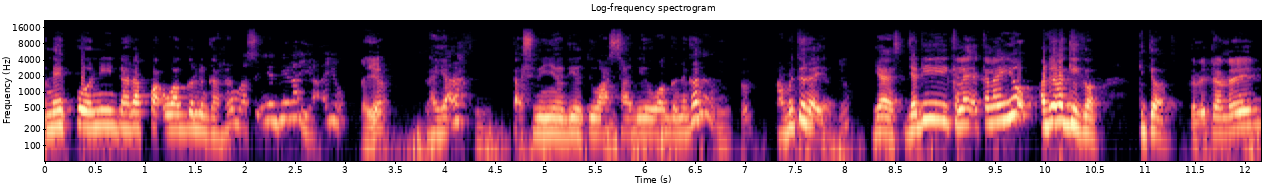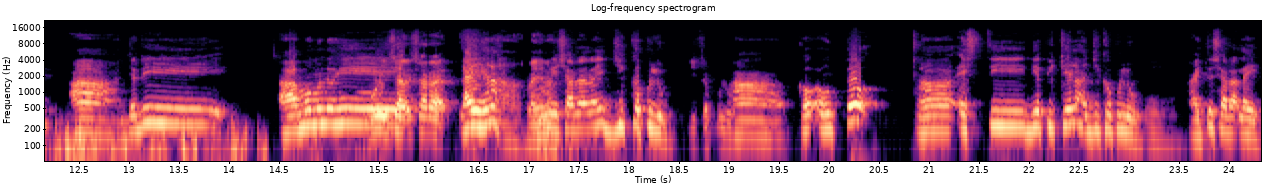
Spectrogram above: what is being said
Nepal ni dah dapat warga negara, maksudnya dia layak yuk. Layak. Layak lah. Hmm. Tak sebenarnya dia tu asal dia warga negara. Hmm, betul. Ah betul tak? Betul. Yes. Jadi kelayakan lain yuk, ada lagi ke kita? Kelayakan lain, Ah, jadi ah, memenuhi boleh syarat-syarat. lain lah. Ah, lain memenuhi lah, syarat lain jika perlu. jika perlu. Ah, ke- untuk ah, ST dia fikirlah jika perlu. Hmm. Ah, itu syarat lain.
